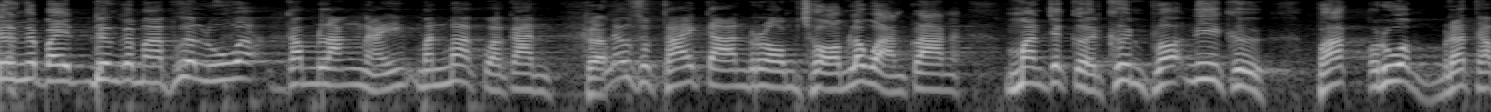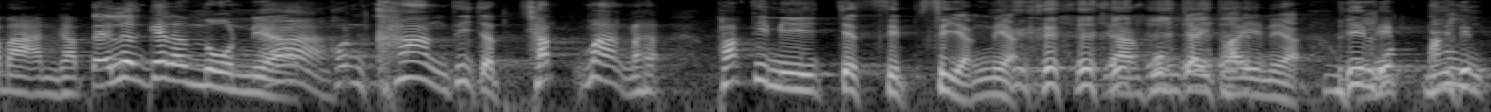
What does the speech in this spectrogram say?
ดึงกันไปดึงกันมาเพื่อรู้ว่ากำลังไหนมันมากกว่ากัน ครับ แล้วสุดท้ายการรอมชอมระหว่างกลางอะมันจะเกิดขึ้น เพราะนี่คือพักร่วมรัฐบาลครับ แต่เรื่องแก้รัฐธรรมนูนเนี่ยอ่า ค่อนข้างที่จะชัดมากนะฮะพักที่มี 70 เสียงเนี่ย อย่างภูมิใจไทยเนี่ยมีฤทธิ์ตั้งมีฤทธิ์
